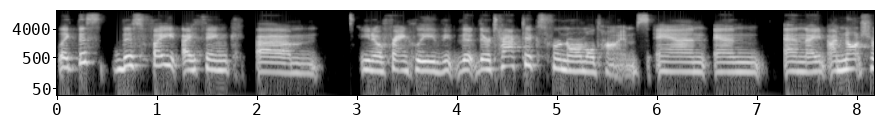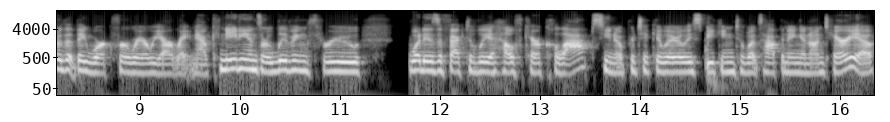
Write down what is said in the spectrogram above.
like this this fight, I think. Um, you know, frankly, the, they're tactics for normal times, and and and I, I'm not sure that they work for where we are right now. Canadians are living through what is effectively a healthcare collapse, you know, particularly speaking to what's happening in Ontario.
